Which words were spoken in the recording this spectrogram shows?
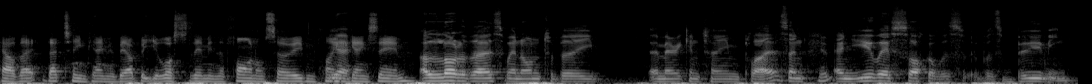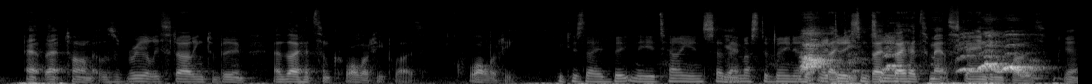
how that, that team came about, but you lost to them in the final. So even playing Yeah. against them, a lot of those went on to be American team players, and Yep. and US soccer was was booming at that time. It was really starting to boom, and they had some quality players. Quality. because they had beaten the Italians, so Yeah. they must have been a, a they, did. decent They, team. they had some outstanding players. Yeah.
